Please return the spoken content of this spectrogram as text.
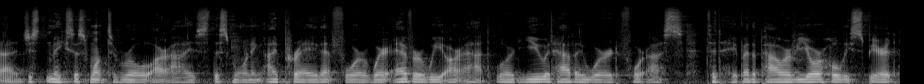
uh, just makes us want to roll our eyes this morning. I pray that for wherever we are at, Lord, you would have a word for us today. By the power of your Holy Spirit,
